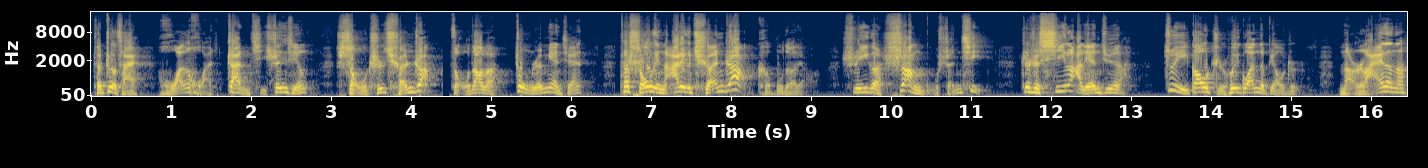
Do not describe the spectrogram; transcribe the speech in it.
他这才缓缓站起身形，手持权杖走到了众人面前。他手里拿这个权杖可不得了，是一个上古神器，这是希腊联军啊最高指挥官的标志。哪儿来的呢？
